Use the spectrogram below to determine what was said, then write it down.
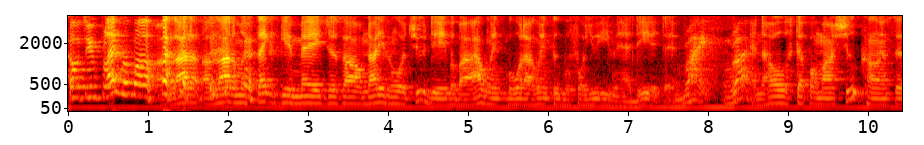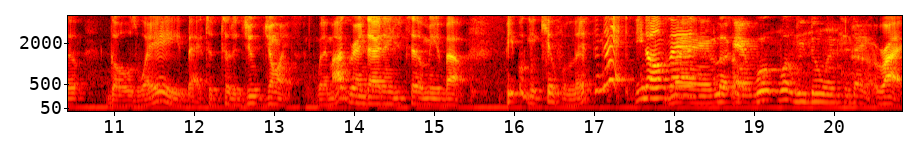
don't you play with a lot of a lot of mistakes get made just off not even what you did, but by I went, but what I went through before you even had did that. right, right. And the whole step on my shoe concept goes way back to, to the juke joints. But my granddaddy used to tell me about people get killed for less than that. You know what I'm saying? Man, look, So- and what what we doing today? right,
